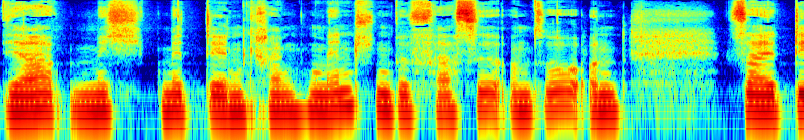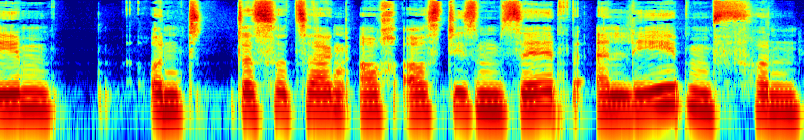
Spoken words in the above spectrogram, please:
ja mich mit den kranken Menschen befasse und so. Und seitdem und das sozusagen auch aus diesem Selberleben von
